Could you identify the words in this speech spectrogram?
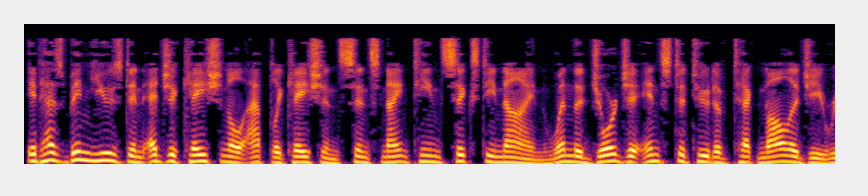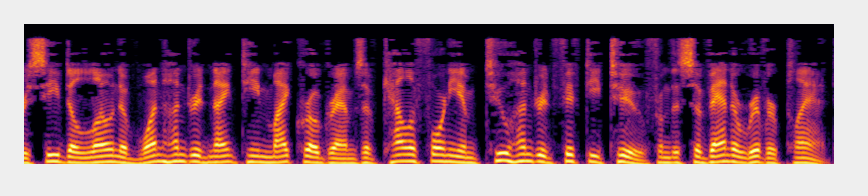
It has been used in educational applications since 1969 when the Georgia Institute of Technology received a loan of 119 micrograms of californium-252 from the Savannah River plant.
